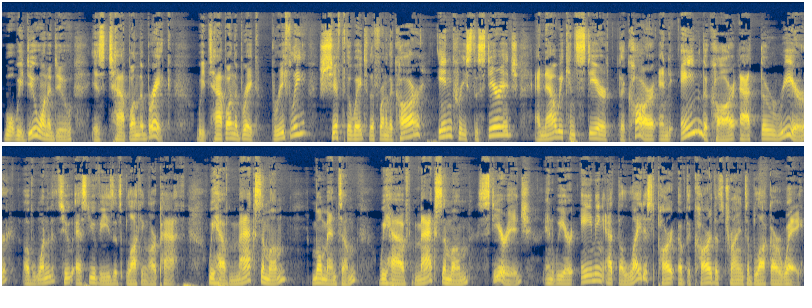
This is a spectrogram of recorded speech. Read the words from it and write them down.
What we do want to do is tap on the brake. We tap on the brake briefly, shift the weight to the front of the car, increase the steerage, and now we can steer the car and aim the car at the rear of one of the two SUVs that's blocking our path. We have maximum momentum, we have maximum steerage, and we are aiming at the lightest part of the car that's trying to block our way,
